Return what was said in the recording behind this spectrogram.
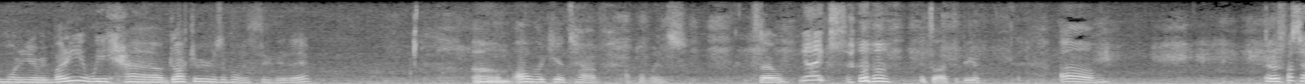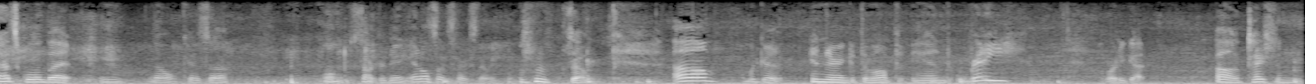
morning, everybody. We have doctor's appointments due today. Um, all the kids have appointments. So, yikes. it's a lot to do. Um, they were supposed to have school, but mm, no, because, uh, well, it's soccer day, and also it's very snowy. so, um, I'm gonna get in there and get them up and ready. I've Already got uh, Tyson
